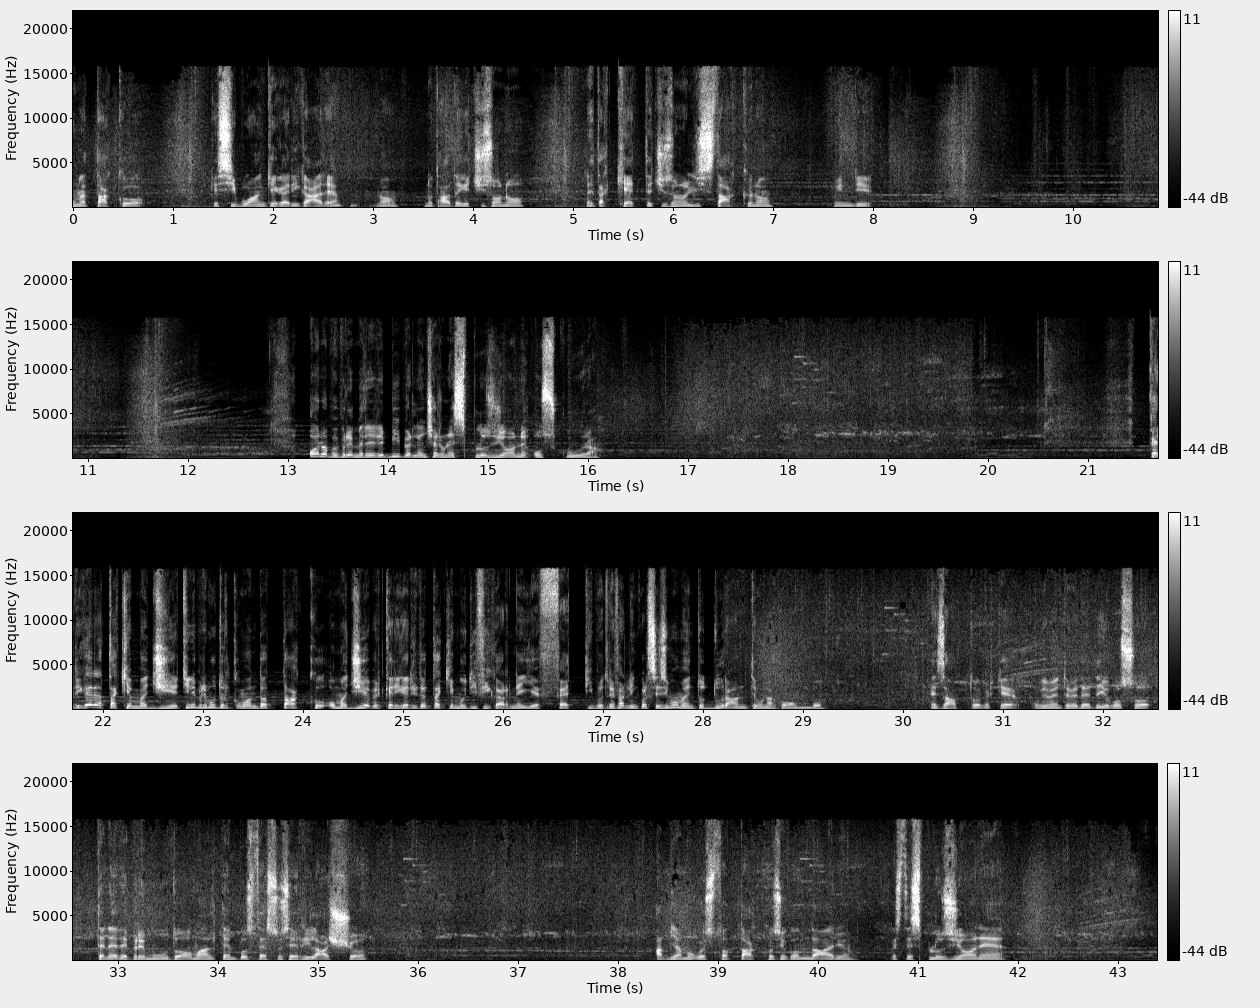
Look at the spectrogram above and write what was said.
Un attacco che si può anche caricare, no? Notate che ci sono le tacchette, ci sono gli stack, no? Quindi... Ora puoi premere RB per lanciare un'esplosione oscura. Caricare attacchi e magie. Tieni premuto il comando attacco o magia per caricare i tuoi attacchi e modificarne gli effetti. Potrai farlo in qualsiasi momento durante una combo. Esatto, perché ovviamente vedete io posso tenere premuto, ma al tempo stesso se rilascio abbiamo questo attacco secondario. Questa esplosione...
